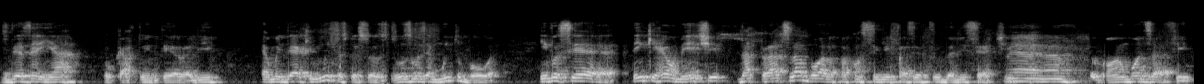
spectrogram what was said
de desenhar o cartão inteiro ali. É uma ideia que muitas pessoas usam, mas é muito boa. E você tem que realmente dar tratos da bola para conseguir fazer tudo ali certinho. É, é. Muito bom, é um bom desafio.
